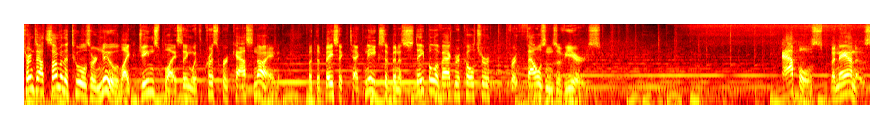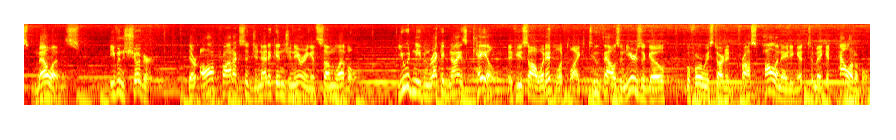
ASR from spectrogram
Turns out some of the tools are new, like gene splicing with CRISPR-Cas9, but the basic techniques have been a staple of agriculture for thousands of years. Apples, bananas, melons, even sugar. They're all products of genetic engineering at some level. You wouldn't even recognize kale if you saw what it looked like 2,000 years ago before we started cross-pollinating it to make it palatable.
